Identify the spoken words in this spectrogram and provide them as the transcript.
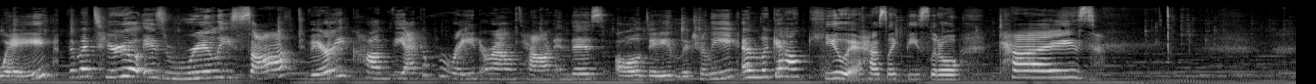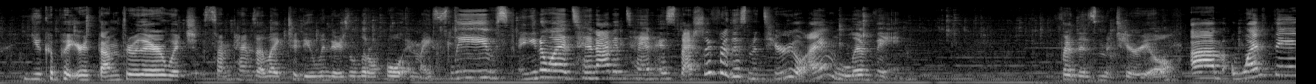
way. The material is really soft, very comfy. I could parade around town in this all day, literally. And look at how cute. It has like these little ties you could put your thumb through there, which sometimes I like to do when there's a little hole in my sleeves. And you know what, 10 out of 10, especially for this material. I am living for this material. Um, one thing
